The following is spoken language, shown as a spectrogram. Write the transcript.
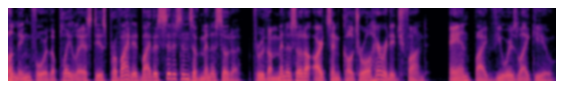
Funding for the playlist is provided by the citizens of Minnesota through the Minnesota Arts and Cultural Heritage Fund and by viewers like you.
